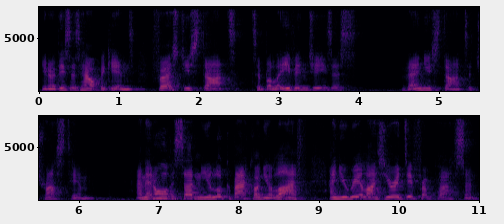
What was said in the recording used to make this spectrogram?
you know, this is how it begins. First, you start to believe in Jesus, then you start to trust him, and then all of a sudden you look back on your life and you realize you're a different person.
